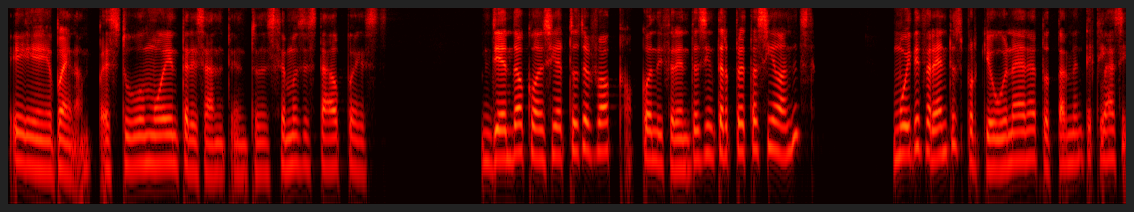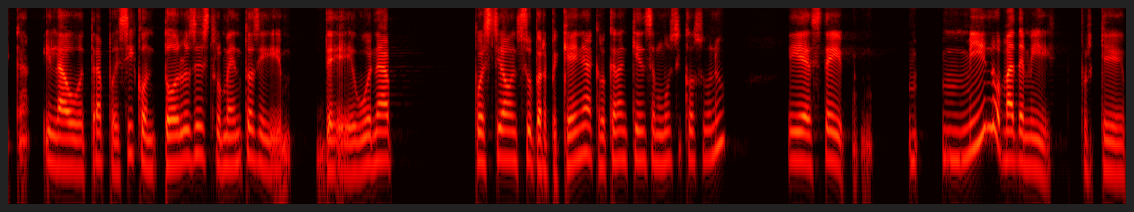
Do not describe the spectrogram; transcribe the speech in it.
Eh, bueno, estuvo muy interesante. Entonces hemos estado pues yendo a conciertos de rock con diferentes interpretaciones, muy diferentes porque una era totalmente clásica y la otra pues sí, con todos los instrumentos y de una cuestión súper pequeña, creo que eran 15 músicos uno, y este, mil o más de mil, porque...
